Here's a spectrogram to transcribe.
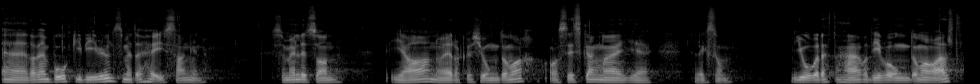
eh, det er en bok i Bibelen som heter 'Høysangen'. Som er litt sånn Ja, nå er dere ikke ungdommer. Og Sist gang når jeg eh, liksom gjorde dette her, og de var ungdommer og alt,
